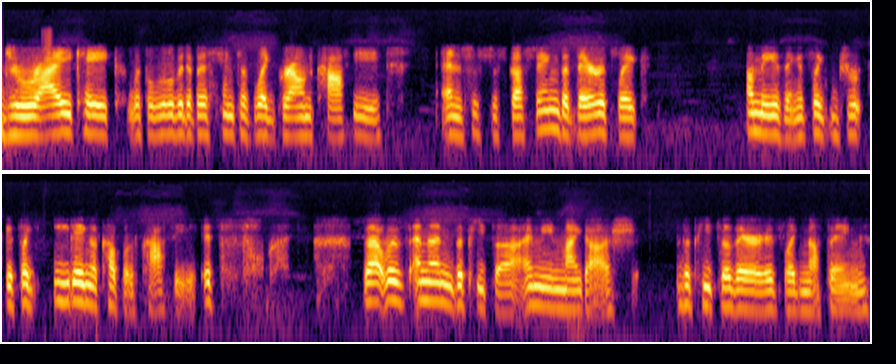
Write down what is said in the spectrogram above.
dry cake with a little bit of a hint of like ground coffee and it's just disgusting, but there it's like amazing. It's like it's like eating a cup of coffee. It's so good. That was, and then the pizza. I mean, my gosh, the pizza there is like nothing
